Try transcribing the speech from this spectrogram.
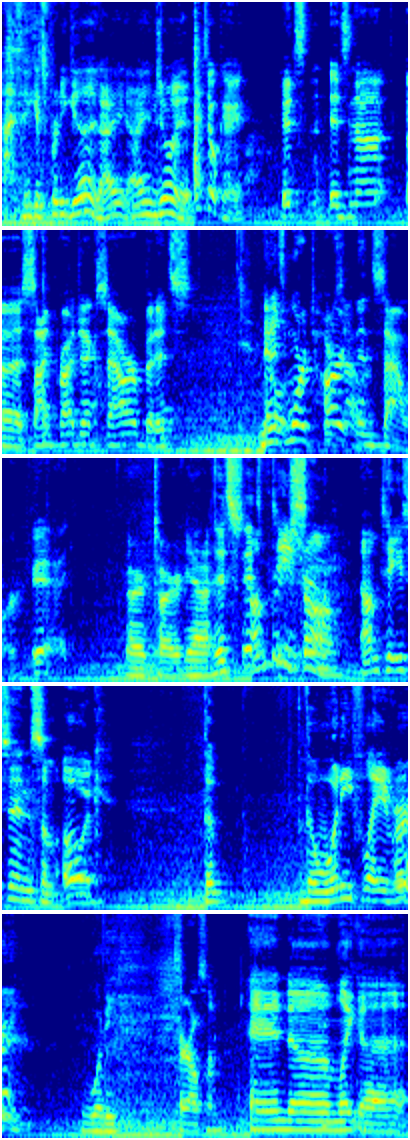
I think it's pretty good. I I enjoy it. It's okay. It's it's not a side project sour, but it's and it's more tart sour. than sour. Yeah, Or tart, yeah. It's it's I'm pretty tasting, strong. I'm tasting some oak, Wood. the the woody flavor, Woody. Carlson. And um, like a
